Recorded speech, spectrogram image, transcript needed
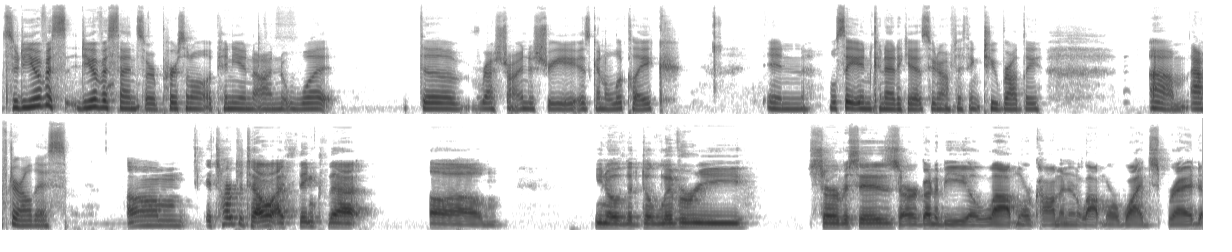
So do you have a do you have a sense or personal opinion on what the restaurant industry is going to look like in we'll say in Connecticut, so you don't have to think too broadly. Um, after all this, um, it's hard to tell. I think that um, you know the delivery services are going to be a lot more common and a lot more widespread.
